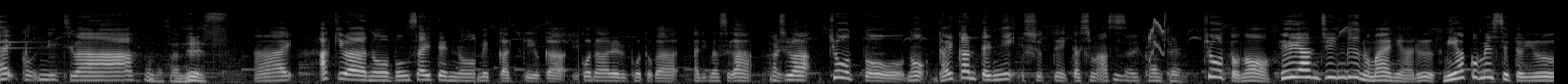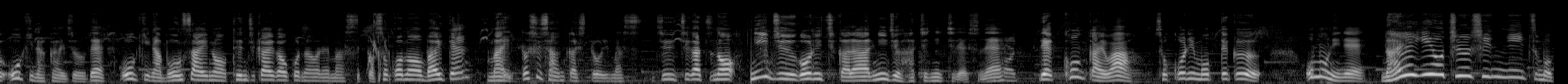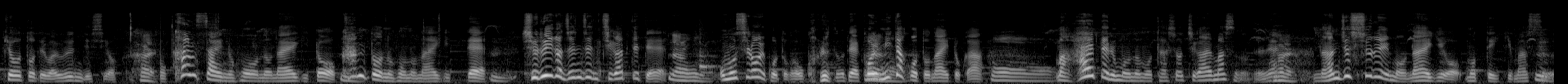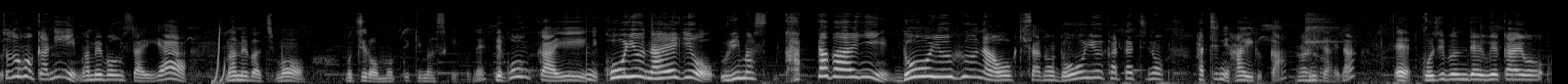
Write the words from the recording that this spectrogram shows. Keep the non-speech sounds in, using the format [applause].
はい、こんにちは。小野さんです。はい、秋はあの盆栽展のメッカっていうか行われることがありますが、はいうちは京都の大観展に出展いたします。大観展。京都の平安神宮の前にある都メッセという大きな会場で大きな盆栽の展示会が行われます。そこの売店毎年参加しております。11月の25日から28日ですね。はいで今回はそこに持ってく主にね苗木を中心にいつも京都では売るんですよ。はい。関西の方の苗木と関東の方の苗木ってうん。種類が全然違っててなるほど。面白いことが起こるのでこれ見たことないとかおー。まあ生えてるものも多少違いますのでね、はい。何十種類も苗木を持っていきます、うん。その他に豆盆栽や豆鉢ももちろん持ってきますけどね。で今回こういう苗木を売ります。買った場合にどういう風な大きさのどういう形の鉢に入るかはいみたいな、えご自分で植え替えを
